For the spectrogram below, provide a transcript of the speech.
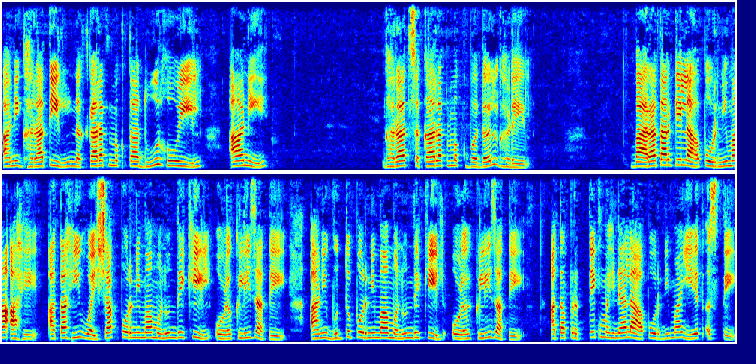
आणि घरातील नकारात्मकता दूर होईल आणि घरात सकारात्मक बदल घडेल. बारा तारखेला पौर्णिमा आहे. आता ही वैशाख पौर्णिमा म्हणून देखील ओळखली जाते आणि बुद्ध पौर्णिमा म्हणून देखील ओळखली जाते. आता प्रत्येक महिन्याला पौर्णिमा येत असते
